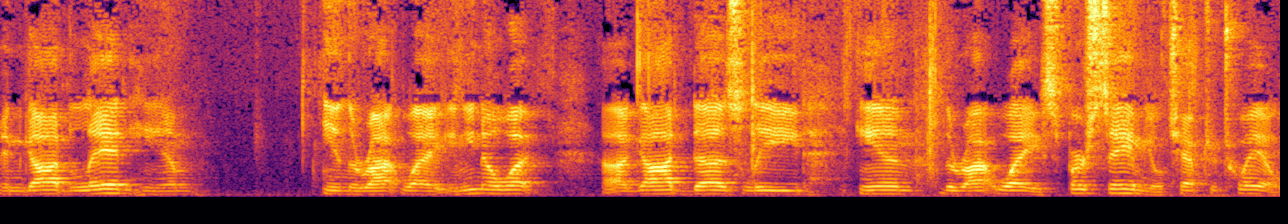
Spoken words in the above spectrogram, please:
and God led him in the right way. And you know what? Uh, God does lead in the right ways. 1 Samuel chapter 12.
